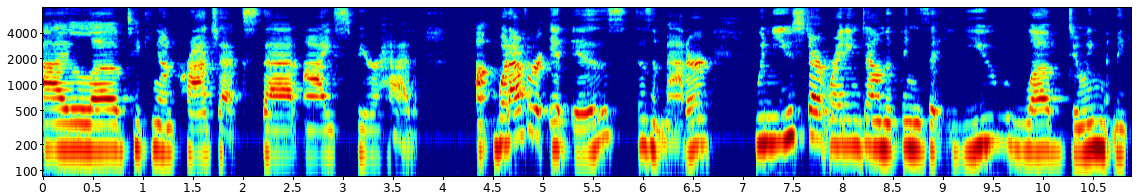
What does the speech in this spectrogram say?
I love taking on projects that I spearhead. Uh, whatever it is, doesn't matter. When you start writing down the things that you love doing that make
